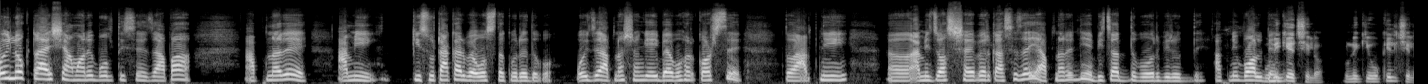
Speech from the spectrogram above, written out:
ওই লোকটা এসে আমারে বলতিছে যে আপা আপনারে আমি কিছু টাকার ব্যবস্থা করে দেব। ওই যে আপনার সঙ্গে এই ব্যবহার করছে তো আপনি আমি জজ সাহেবের কাছে যাই আপনারে নিয়ে বিচার দেবো ওর বিরুদ্ধে। আপনি বলবেন। উনি কে ছিল? উনি কি উকিল ছিল?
